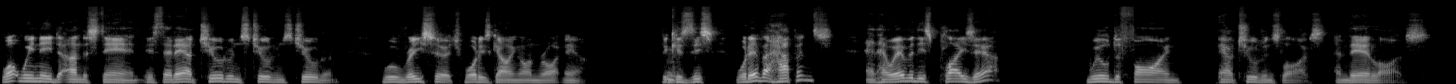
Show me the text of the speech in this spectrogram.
What we need to understand is that our children's children's children will research what is going on right now. Because this, whatever happens and however this plays out, will define our children's lives and their lives.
